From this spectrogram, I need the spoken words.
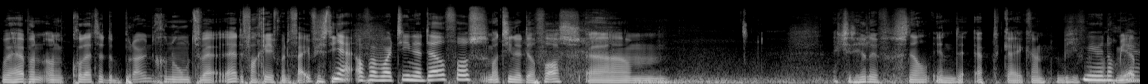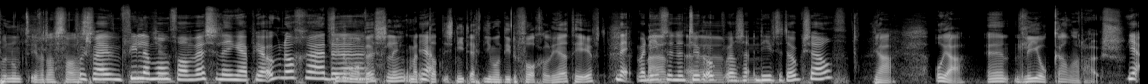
We hebben een Colette de Bruin genoemd, we, hè, de van Geef me de Vijf is die. Ja, of een Martine Delfos. Martina Del Vos. Ik zit heel even snel in de app te kijken wie, Wie nog nog meer meer- benoemd. Was Volgens mij Filemon van Wesseling heb je ook nog eh, de... Filemon Wesseling, maar Ja. dat is niet echt iemand die ervoor geleerd heeft. Nee, maar, die heeft het natuurlijk ook wel. ehm, Die heeft het ook zelf. Ja, oh ja, en Leo Kannerhuis. Ja.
